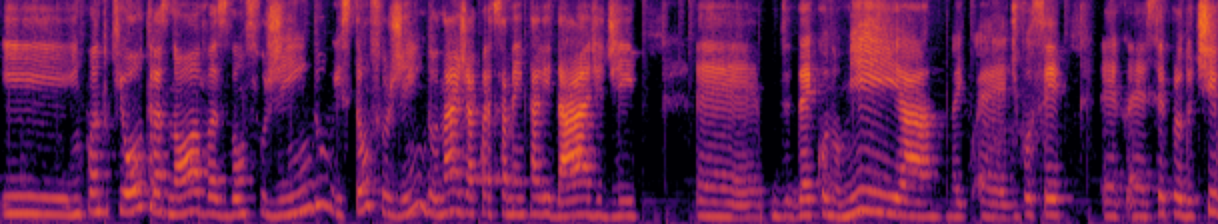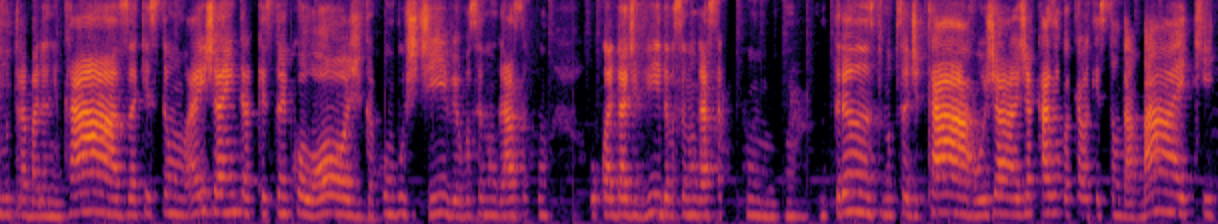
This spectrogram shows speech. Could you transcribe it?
e enquanto que outras novas vão surgindo, estão surgindo, né, já com essa mentalidade de, é, da economia, é, de você é, é, ser produtivo trabalhando em casa, questão aí já entra a questão ecológica, combustível, você não gasta com o qualidade de vida, você não gasta com, com, com, trânsito, não precisa de carro, já, já casa com aquela questão da bike,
